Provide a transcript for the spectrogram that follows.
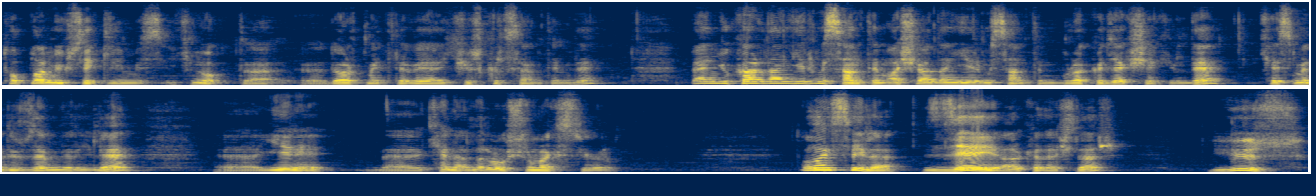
Toplam yüksekliğimiz 2.4 metre veya 240 santimde. Ben yukarıdan 20 santim, aşağıdan 20 santim bırakacak şekilde kesme düzlemleriyle e, yeni e, kenarlar oluşturmak istiyorum. Dolayısıyla Z'yi arkadaşlar 100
